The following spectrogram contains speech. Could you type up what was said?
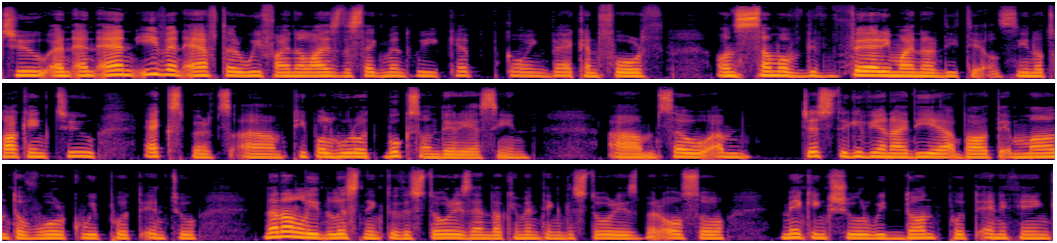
to, and, and, and even after we finalized the segment, we kept going back and forth on some of the very minor details. You know, talking to experts, um, people who wrote books on Deir. Um, so, um, just to give you an idea about the amount of work we put into not only listening to the stories and documenting the stories, but also making sure we don't put anything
